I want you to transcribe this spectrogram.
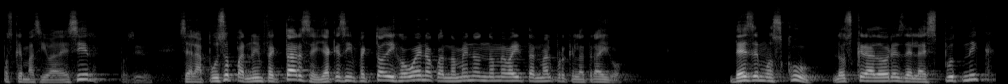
Pues, ¿qué más iba a decir? Pues se la puso para no infectarse. Ya que se infectó, dijo, bueno, cuando menos no me va a ir tan mal porque la traigo. Desde Moscú, los creadores de la Sputnik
